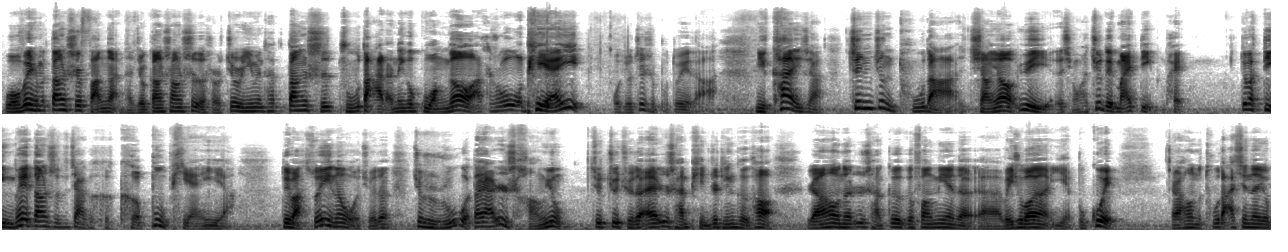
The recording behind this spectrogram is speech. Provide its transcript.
我为什么当时反感它？就刚上市的时候，就是因为它当时主打的那个广告啊，他说我便宜，我觉得这是不对的啊。你看一下，真正途达想要越野的情况，就得买顶配，对吧？顶配当时的价格可可不便宜啊，对吧？所以呢，我觉得就是如果大家日常用，就就觉得哎，日产品质挺可靠，然后呢，日产各个方面的呃维修保养也不贵，然后呢，途达现在又。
